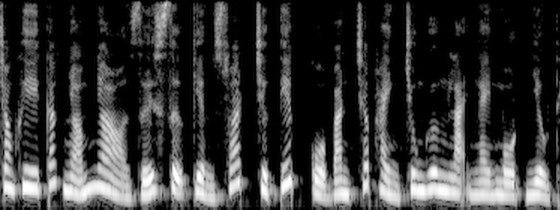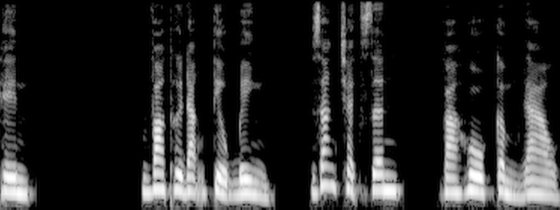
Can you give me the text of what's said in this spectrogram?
trong khi các nhóm nhỏ dưới sự kiểm soát trực tiếp của Ban chấp hành Trung ương lại ngày một nhiều thêm. Vào thời Đặng Tiểu Bình, Giang Trạch Dân và Hồ Cẩm Đào,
